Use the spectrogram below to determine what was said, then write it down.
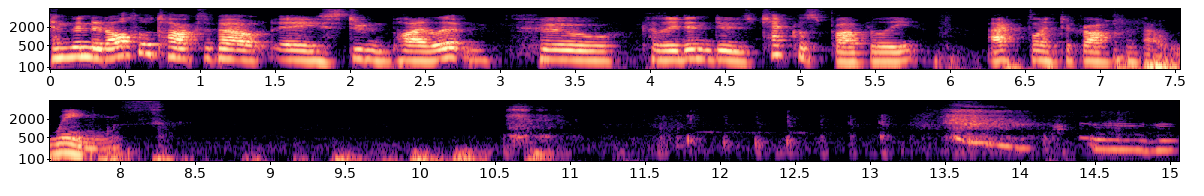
And then it also talks about a student pilot who, because he didn't do his checklist properly, accidentally took off without wings. um,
